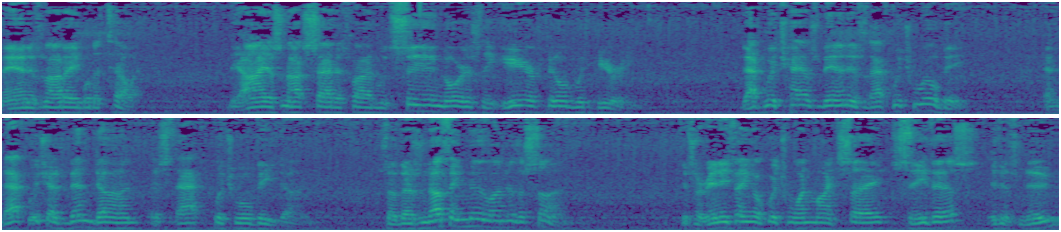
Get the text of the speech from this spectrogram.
Man is not able to tell it. The eye is not satisfied with seeing, nor is the ear filled with hearing. That which has been is that which will be, and that which has been done is that which will be done. So there's nothing new under the sun. Is there anything of which one might say, See this, it is new?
